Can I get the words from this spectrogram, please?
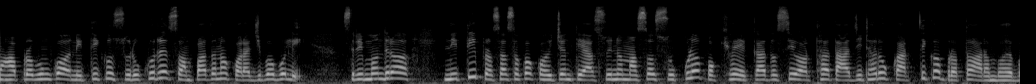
ମହାପ୍ରଭୁଙ୍କ ନୀତିକୁ ସୁରୁଖୁରୁରେ ସମ୍ପାଦନ କରାଯିବ ବୋଲି ଶ୍ରୀମନ୍ଦିର ନୀତି ପ୍ରଶାସକ କହିଛନ୍ତି। ଆଶ୍ୱିନ ମାସ ଶୁକ୍ଳ ପକ୍ଷ ଏକାଦଶୀ ଅର୍ଥାତ୍ ଆଜିଠାରୁ କାର୍ତ୍ତିକ ବ୍ରତ ଆରମ୍ଭ ହେବ।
